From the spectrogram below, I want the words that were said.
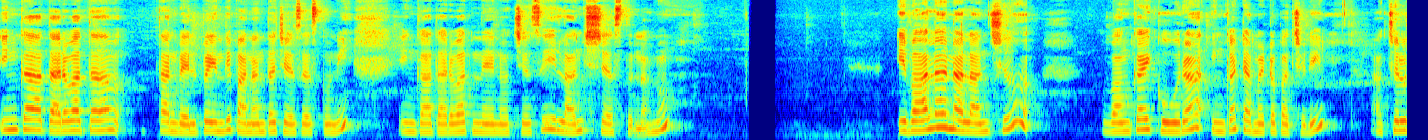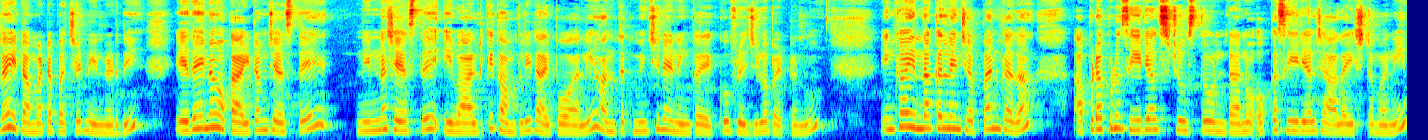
ఇంకా తర్వాత తను వెళ్ళిపోయింది పనంతా చేసేసుకుని ఇంకా తర్వాత నేను వచ్చేసి లంచ్ చేస్తున్నాను. ఇవాళ నా లంచ్ వంకాయ కూర ఇంకా టమాటో పచ్చడి. యాక్చువల్గా ఈ టమాటో పచ్చడి నిన్నటిది. ఏదైనా ఒక ఐటెం చేస్తే నిన్న చేస్తే ఇవాళకి కంప్లీట్ అయిపోవాలి. అంతకుమించి నేను ఇంకా ఎక్కువ ఫ్రిడ్జ్లో పెట్టను. ఇంకా ఇందాక నేను చెప్పాను కదా అప్పుడప్పుడు సీరియల్స్ చూస్తూ ఉంటాను. ఒక సీరియల్ చాలా ఇష్టమని.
